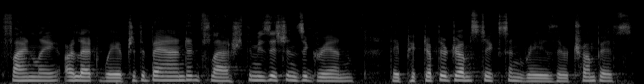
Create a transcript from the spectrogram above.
Finally, Arlette waved to the band and flashed the musicians a grin. They picked up their drumsticks and raised their trumpets.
